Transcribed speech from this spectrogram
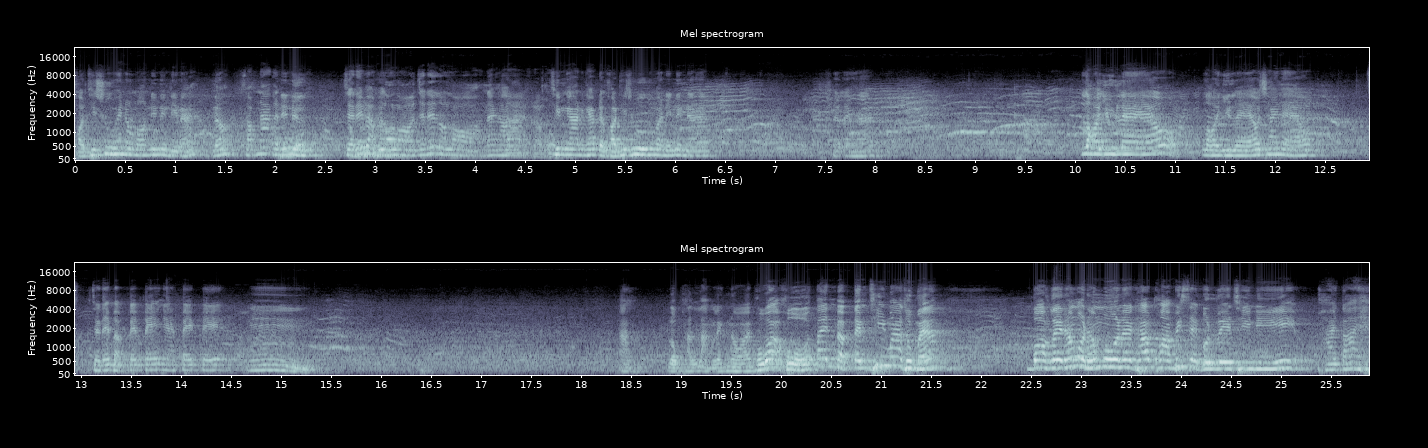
ขอทิชชู่ให้น้องๆนิดนึงดีไหมเนาะซับหน้ากันนิดนึงจะได้แบบรอๆจะได้รอๆนะครับได้ครับผม ทีมงานครับเดี๋ยวขอทิชชู่ขึ้นมานิดนึงนะฮะเชิญเลยฮะ รออยู่แล้ว รออยู่แล้วใช่แล้ว จะได้แบบเป๊ะๆไงเป๊ะๆอืมอะหลบหันหลังเล็กน้อย เพราะว่าโหเต้นแบบเต็มที่มากถูกไหมบอกเลยทั้งหมดทั้งมวลนะครับ ความพิเศษบนเวทีนี้ ภายใต้แฮ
